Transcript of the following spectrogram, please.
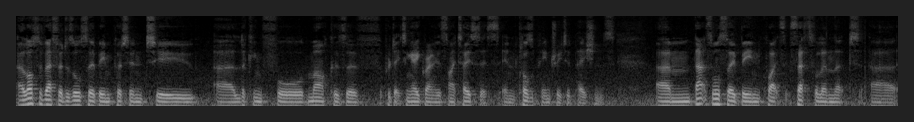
A lot of effort has also been put into uh, looking for markers of predicting agranulocytosis in clozapine treated patients. Um, that's also been quite successful in that, uh,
